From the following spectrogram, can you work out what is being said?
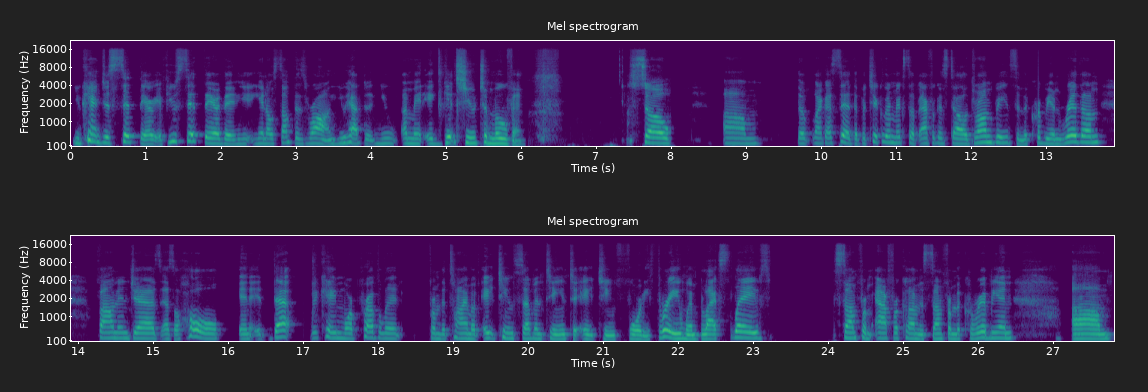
You can't just sit there. If you sit there then you, you know something's wrong. You have to you i mean it gets you to moving. So um the like i said the particular mix of african style drum beats and the caribbean rhythm found in jazz as a whole. And it, that became more prevalent from the time of 1817 to 1843 when black slaves some from africa and some from the caribbean um,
